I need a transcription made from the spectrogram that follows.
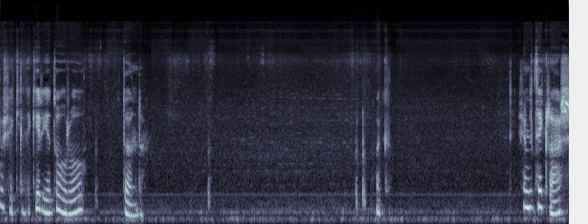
Bu şekilde geriye doğru döndüm. Bakın Şimdi tekrar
